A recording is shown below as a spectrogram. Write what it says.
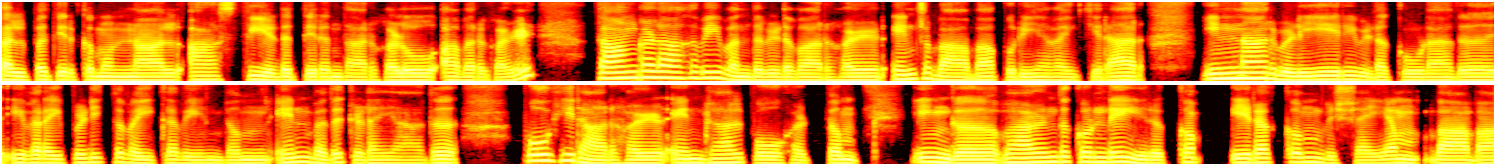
கல்பத்திற்கு முன்னால் ஆஸ்தி எடுத்திருந்தார்களோ அவர்கள் தாங்களாகவே வந்துவிடுவார்கள் என்று பாபா புரிய வைக்கிறார். இன்னார் வெளியேறி விடக்கூடாது இவரை பிடித்து வைக்க வேண்டும் என்பது கிடையாது. போகிறார்கள் என்றால் போகட்டும். இங்கு வாழ்ந்து கொண்டே இருக்கும் இறக்கும் விஷயம். பாபா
